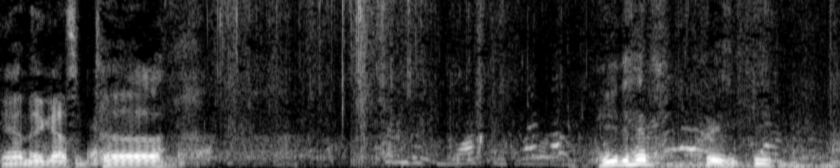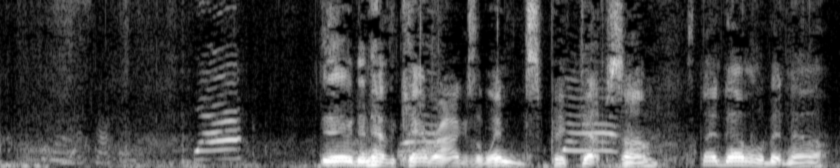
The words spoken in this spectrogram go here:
Yeah, and they got some tough. He did? Crazy kid. Yeah, we didn't have the camera on because the wind's picked up some. It's died down a little bit now.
